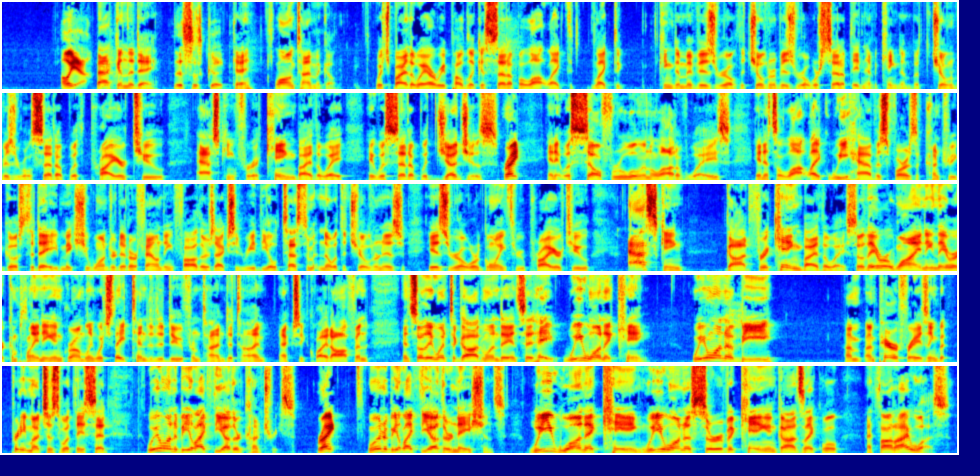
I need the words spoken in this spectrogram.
Oh, yeah. Back yeah. in the day. This is good. Okay. Long time ago. Which, by the way, our republic is set up a lot like the, like the kingdom of Israel, the children of Israel were set up. They didn't have a kingdom, but the children of Israel were set up with prior to asking for a king. By the way, it was set up with judges, right? And it was self rule in a lot of ways, and it's a lot like we have as far as the country goes today. It makes you wonder did our founding fathers actually read the Old Testament, know what the children of Israel were going through prior to asking God for a king, by the way. So they were whining, they were complaining and grumbling, which they tended to do from time to time, actually quite often. And so they went to God one day and said, Hey, we want a king. We want to be, I'm, I'm paraphrasing, but pretty much is what they said. We want to be like the other countries. Right. We want to be like the other nations. We want a king. We want to serve a king. And God's like, Well, I thought I was.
